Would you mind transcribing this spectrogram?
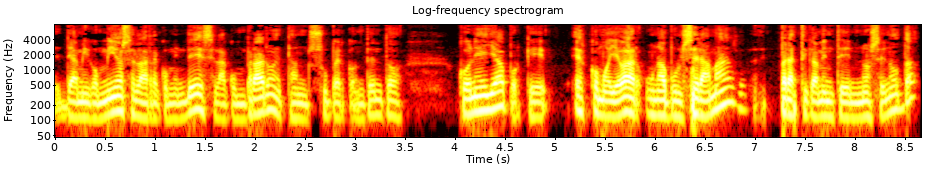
de amigos míos se la recomendé, se la compraron, están súper contentos con ella porque es como llevar una pulsera más, prácticamente no se nota,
